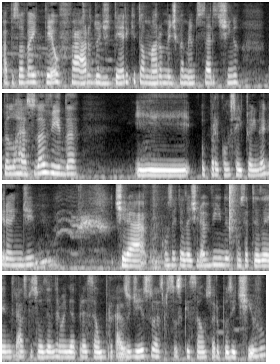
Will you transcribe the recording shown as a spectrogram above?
A pessoa vai ter o fardo de ter que tomar o medicamento certinho pelo resto da vida. E o preconceito ainda é grande tira, com certeza tira vidas, com certeza as pessoas entram em depressão por causa disso, as pessoas que são soropositivo.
